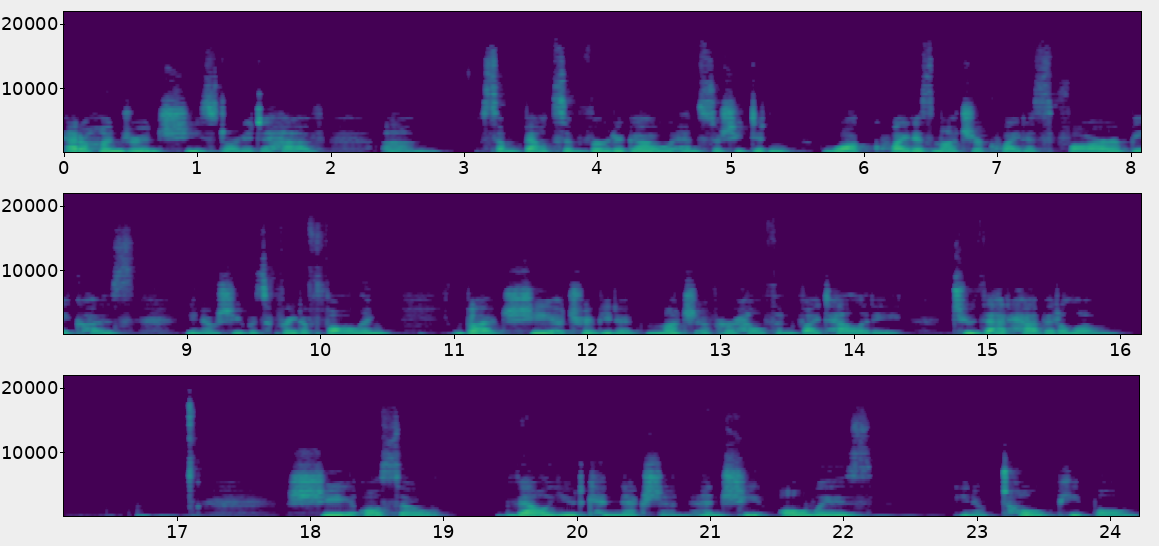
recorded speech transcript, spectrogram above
At 100, she started to have um, some bouts of vertigo, and so she didn't walk quite as much or quite as far because, you know, she was afraid of falling. But she attributed much of her health and vitality to that habit alone. She also valued connection, and she always, you know, told people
